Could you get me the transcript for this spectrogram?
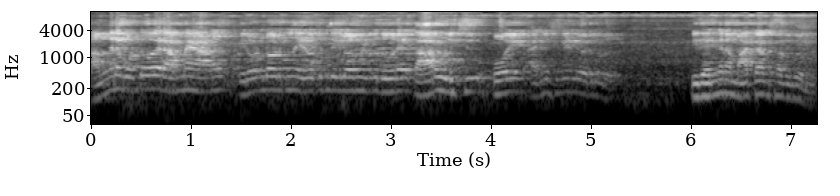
അങ്ങനെ കൊണ്ടുപോയ ഒരു അമ്മയാണ് തിരുവനന്തപുരത്ത് നിന്ന് എഴുപത്തഞ്ച് കിലോമീറ്റർ ദൂരെ കാർ വിളിച്ച് പോയി അന്വേഷിക്കേണ്ടി വരുന്നത്. ഇതെങ്ങനെ മാറ്റാൻ സാധിക്കുമെന്ന്.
